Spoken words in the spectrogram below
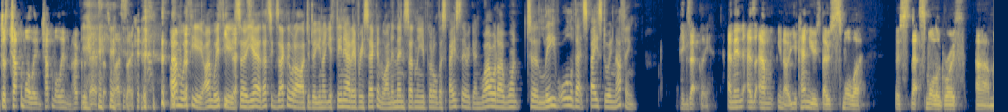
just chuck them all in, chuck them all in, and hope for the best. That's what I say. I'm with you. I'm with you. Yes. So yeah, that's exactly what I like to do. You know, you thin out every second one, and then suddenly you've got all the space there again. Why would I want to leave all of that space doing nothing? Exactly. And then as um, you know, you can use those smaller, those that smaller growth um,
